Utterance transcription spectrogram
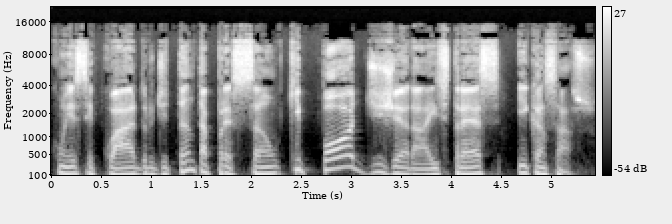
com esse quadro de tanta pressão que pode gerar estresse e cansaço?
